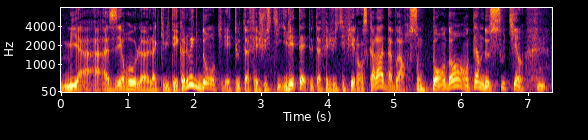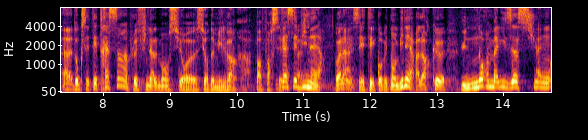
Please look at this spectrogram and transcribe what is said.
mis à, zéro l'activité économique. Donc, il, est tout à fait justi il était tout à fait justifié dans ce cas-là d'avoir son pendant en termes de soutien. Mm. Euh, donc, c'était très simple finalement sur, euh, sur 2020. pas forcément. C'était assez binaire. Voilà, c'était complètement binaire. Alors qu'une normalisation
